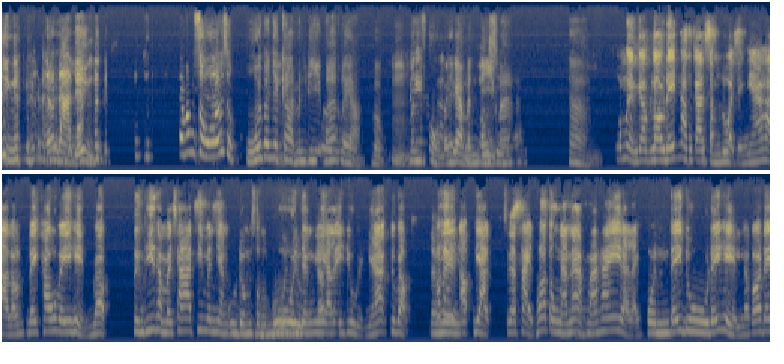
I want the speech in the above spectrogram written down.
จริงนะแล้วนานแล้วจริง แต่มันสูงแล้วรู้สึกโอ้ยบรรยากาศมันดีมากเลยอะแบบอืมมันสูงบรรยากาศมันดีมากค่ะก็เหมือนกับเราได้ทำการสำรวจอย่างเงี้ยค่ะแล้วได้เข้าไปเห็นแบบพื้นที่ธรรมชาติที่มันยังอุดมสมบูรณ์ยังมีอะไรอยู่อย่างเงี้ย คือแบบยังก็เลยมีเอาอยากจะถ่ายทอดตรงนั้นน่ะมาให้หลาย ๆ คนได้ดูได้เห็นแล้วก็ได้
